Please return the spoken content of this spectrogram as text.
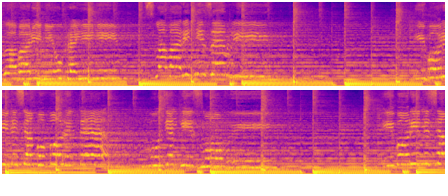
Слава рідній Україні, слава рідній землі. І борітися поборете будь-які змови. І борітися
